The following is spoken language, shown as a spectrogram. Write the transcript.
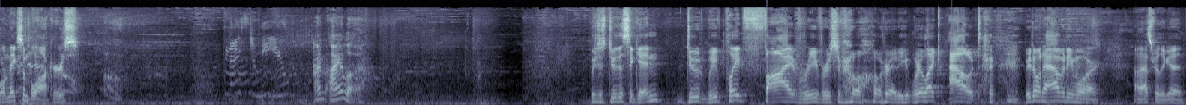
We'll make some blockers. Nice to meet you. I'm Isla. We just do this again? Dude, we've played five Reavers already. We're like out. we don't have any more. Oh, that's really good.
